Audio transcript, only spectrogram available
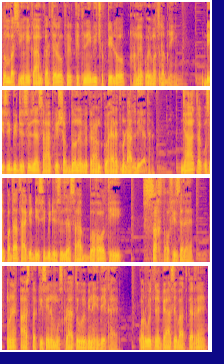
तुम बस यूँ ही काम करते रहो, फिर कितनी भी छुट्टी लो, हमें कोई मतलब नहीं। डीसीपी डिसूजा साहब के शब्दों ने विक्रांत को हैरत में डाल दिया था। जहाँ तक उसे पता था कि डीसीपी डिसूजा साहब बहुत ही सख्त ऑफिसर है, उन्हें आज तक किसी ने मुस्कुराते हुए भी नहीं देखा है। और वो इतने प्यार से बात कर रहे हैं,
